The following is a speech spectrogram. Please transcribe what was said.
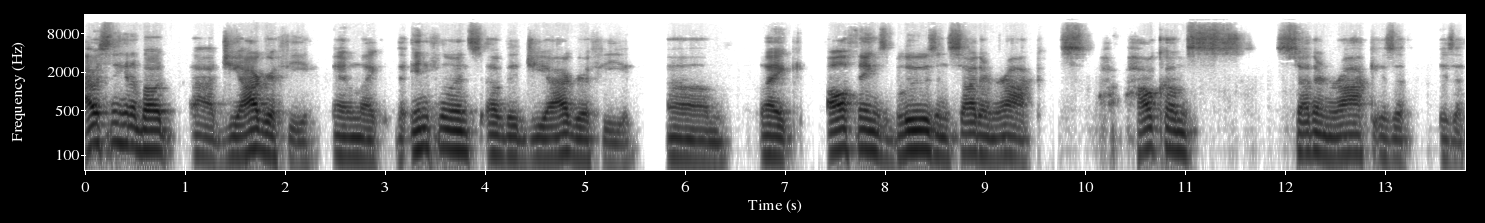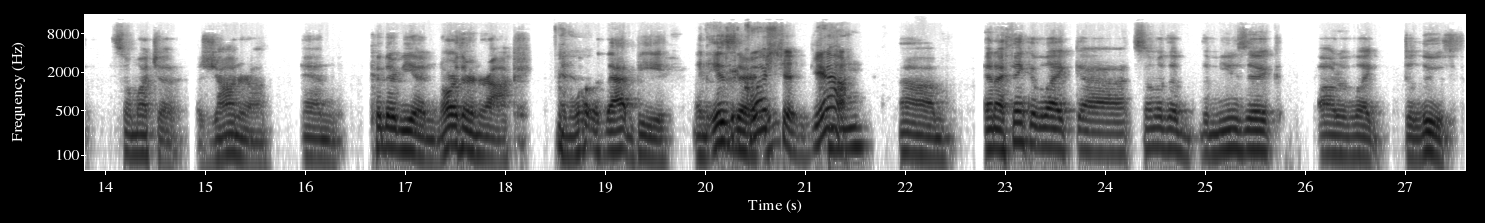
I was thinking about uh geography and like the influence of the geography um like all things blues and southern rock how come southern rock is a is a so much a, a genre and could there be a northern rock and what would that be and is Good there question. Yeah. Mhm. um and i think of like uh some of the the music out of like duluth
